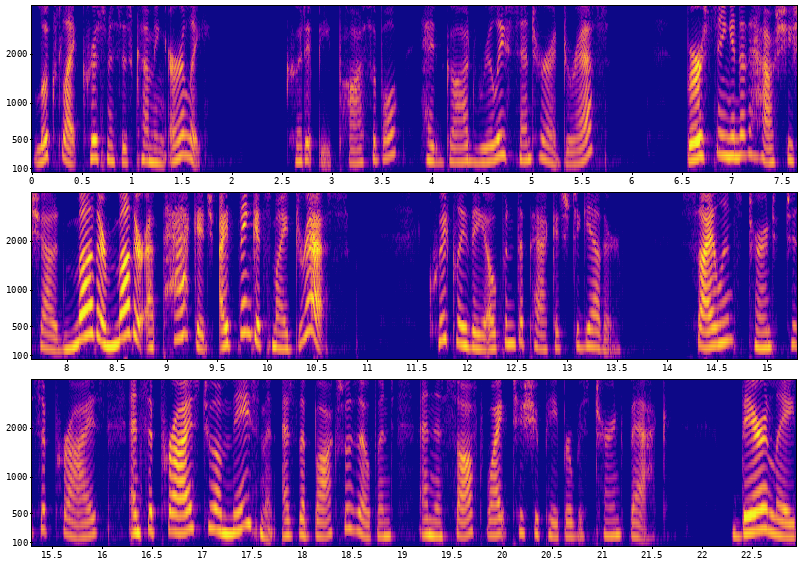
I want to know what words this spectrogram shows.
Looks like Christmas is coming early. Could it be possible? Had God really sent her a dress? Bursting into the house, she shouted, Mother, mother, a package! I think it's my dress! Quickly they opened the package together. Silence turned to surprise, and surprise to amazement as the box was opened and the soft white tissue paper was turned back. There lay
